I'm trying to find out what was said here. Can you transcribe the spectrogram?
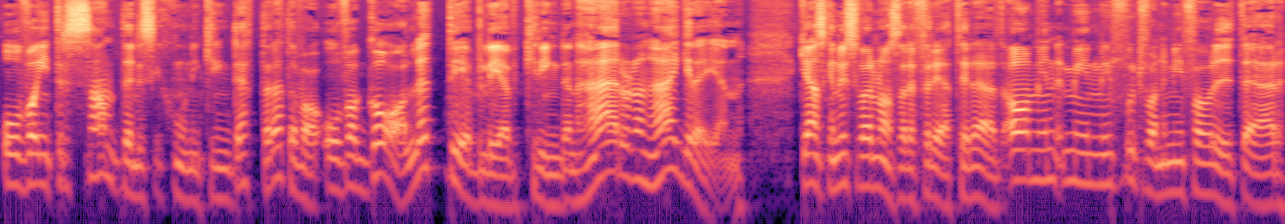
Och vad intressant den diskussionen kring detta, detta var. Och vad galet det blev kring den här och den här grejen. Ganska nyss var det någon som refererade till det här att ja, min, min, min, fortfarande min favorit är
